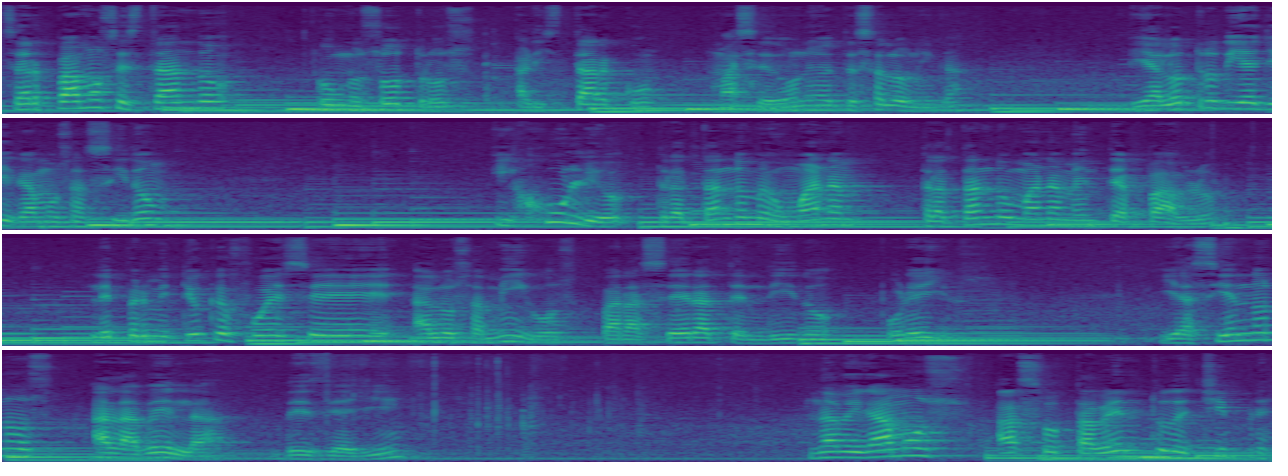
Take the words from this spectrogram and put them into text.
zarpamos estando con nosotros Aristarco, macedonio de Tesalónica, y al otro día llegamos a Sidón. Y Julio, tratándome tratando humanamente a Pablo, le permitió que fuese a los amigos para ser atendido por ellos. Y haciéndonos a la vela desde allí, navegamos a Sotavento de Chipre,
